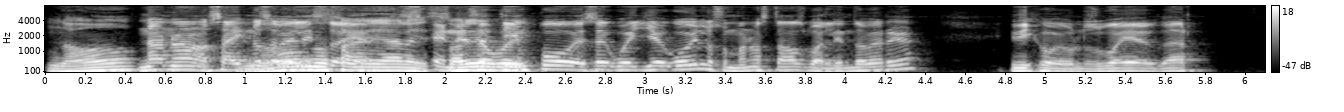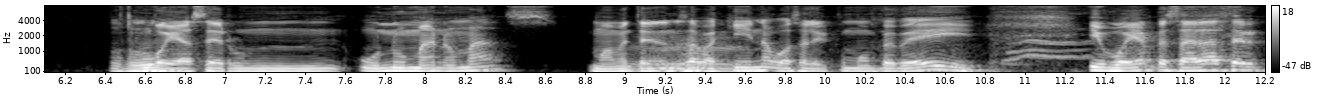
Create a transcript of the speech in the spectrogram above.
No. No, no, no, o sea, ahí no, No, sabía la no historia. sabía la en historia, ese güey. tiempo ese güey llegó y los humanos estábamos valiendo verga. Y dijo, los voy a ayudar. Voy a ser un, un humano máx. Me voy a meter en esa Mm. vaquina, voy a salir como un bebé y, y voy a empezar a hacer,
